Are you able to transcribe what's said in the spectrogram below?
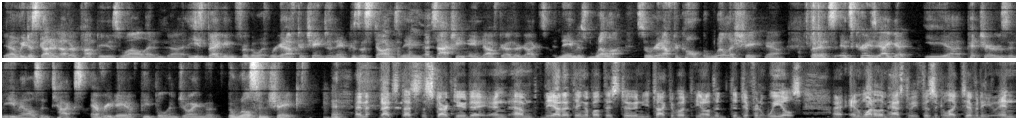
yeah, we just got another puppy as well, and uh, he's begging for the. We're gonna have to change the name because this dog's name is actually named after other dogs. Name is Willa, so we're gonna have to call it the Willa Shake now. But it's it's crazy. I get uh, pictures and emails and texts every day of people enjoying the, the Wilson shake. And that's that's the start to your day. And um, the other thing about this too, and you talked about you know the, the different wheels, uh, and one of them has to be physical activity. And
